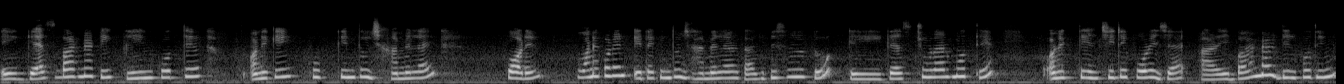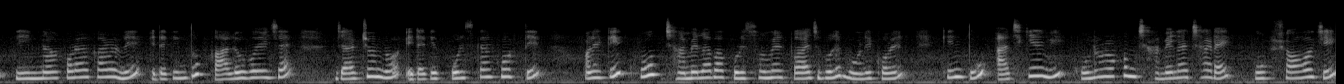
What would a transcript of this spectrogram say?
এই গ্যাস বার্নারটি ক্লিন করতে অনেকেই খুব কিন্তু ঝামেলায় পড়েন। মনে করেন এটা কিন্তু ঝামেলার কাজ। বিশেষত এই গ্যাস চুলার মধ্যে অনেক তেল চিটে পড়ে যায়। আর এই বার্নার দীর্ঘদিন ক্লিন না করার কারণে এটা কিন্তু কালো হয়ে যায়। যার জন্য এটাকে পরিষ্কার করতে অনেকেই খুব ঝামেলা বা পরিশ্রমের কাজ বলে মনে করেন। কিন্তু আজকে আমি কোনো রকম ঝামেলা ছাড়াই খুব সহজেই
